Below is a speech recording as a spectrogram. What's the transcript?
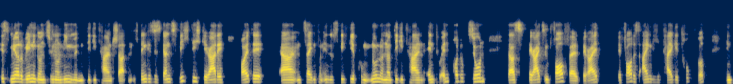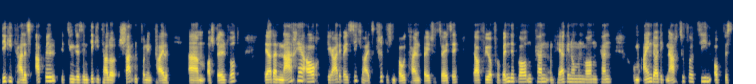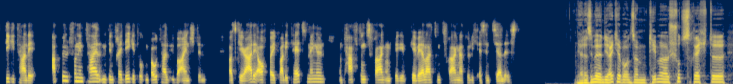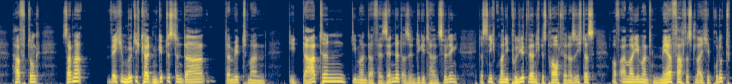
ist mehr oder weniger ein Synonym mit dem digitalen Schatten. Ich denke, es ist ganz wichtig, gerade heute äh, in Zeiten von Industrie 4.0 und einer digitalen End-to-End-Produktion, dass bereits im Vorfeld, bereit, bevor das eigentliche Teil gedruckt wird, ein digitales Abbild beziehungsweise ein digitaler Schatten von dem Teil ähm, erstellt wird, der dann nachher auch gerade bei sicherheitskritischen Bauteilen beispielsweise dafür verwendet worden kann und hergenommen worden kann, um eindeutig nachzuvollziehen, ob das digitale Abbild von dem Teil mit dem 3D gedruckten Bauteil übereinstimmt, was gerade auch bei Qualitätsmängeln und Haftungsfragen und Gewährleistungsfragen natürlich essentiell ist. Ja, da sind wir dann direkt hier bei unserem Thema Schutzrechte, Haftung. Sag mal, welche Möglichkeiten gibt es denn da, damit man die Daten, die man da versendet, also den digitalen Zwilling, dass die nicht manipuliert werden, nicht missbraucht werden. Also nicht, dass auf einmal jemand mehrfach das gleiche Produkt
